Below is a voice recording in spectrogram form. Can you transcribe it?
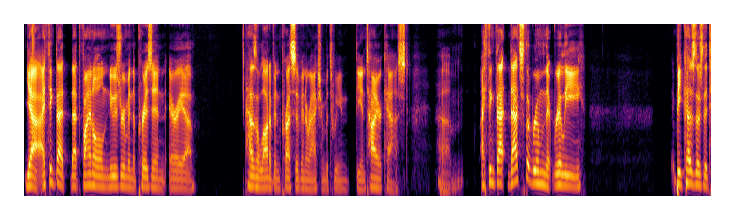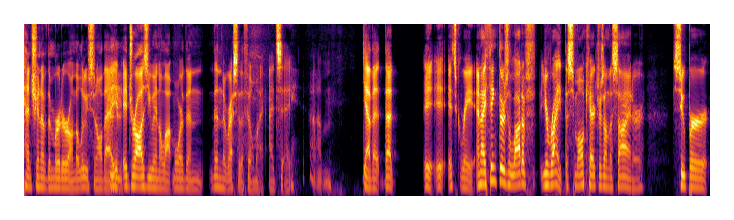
Yeah i think that that final newsroom in the prison area has a lot of impressive interaction between the entire cast. Um, i think that that's the room that really because there's the tension of the murder on the loose and all that, Mhm. it, it draws you in a lot more than than the rest of the film. I, I'd say, um, yeah, that that it, it, it's great, and I think there's a lot of you're right. The small characters on the side are super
